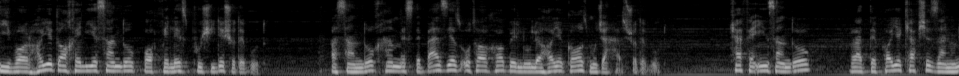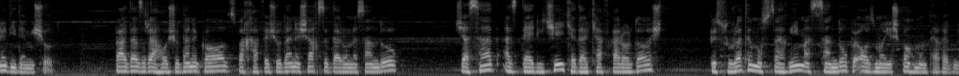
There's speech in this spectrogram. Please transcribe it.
دیوارهای داخلی صندوق با فلز پوشیده شده بود و صندوق هم مثل بعضی از اتاقها به لوله های گاز مجهز شده بود. کف این صندوق رد پای کفش زنونه دیده می‌شد. بعد از رها شدن گاز و خفه شدن شخص درون صندوق جسد از دریچه‌ای که در کف قرار داشت به صورت مستقیم از صندوق به آزمایشگاه منتقل می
